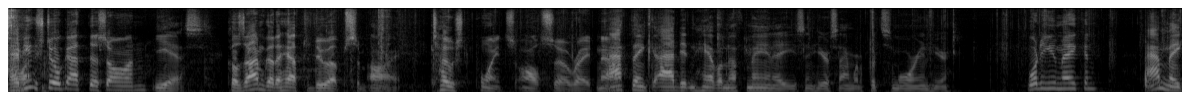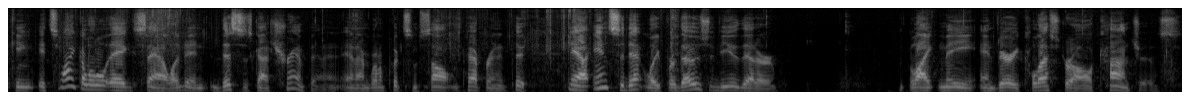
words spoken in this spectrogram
Have you still got this on? yes. Because I'm going to have to do up some All right. toast points also right now. I think I didn't have enough mayonnaise in here, so I'm going to put some more in here. What are you making? I'm making, it's like a little egg salad, and this has got shrimp in it, and I'm going to put some salt and pepper in it too. Now, incidentally, for those of you that are like me and very cholesterol conscious,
